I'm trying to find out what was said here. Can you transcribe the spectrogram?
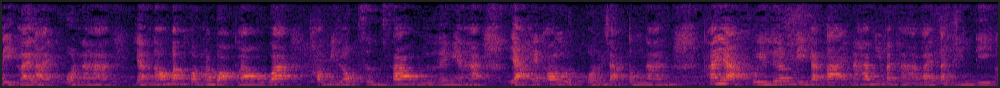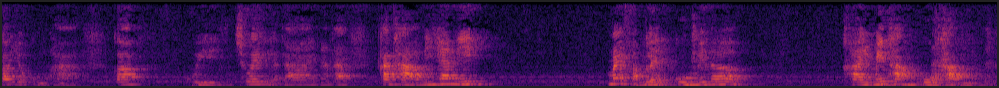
ติหลาย ๆ คนนะคะอย่างน้องบางคนมาบอกเราว่าเขามีโรคซึมเศร้าหรืออะไรเงี้ยค่ะ อยากให้เขาหลุดพ้นจากตรงนั้น ถ้าอยากคุยเรื่องนี้กับตายนะคะ มีปัญหาอะไรแต่ยินดีก็ยกหูหา ก็คุยช่วยเหลือได้นะคะคาถามีแค่นี้ ไม่สำเร็จกูไม่เลิก ใครไม่ทำกูทำ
